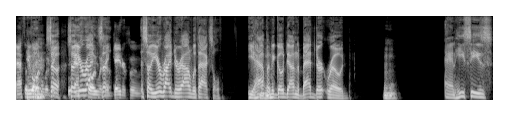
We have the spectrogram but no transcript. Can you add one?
Axel wouldn't- So- been- so Axel you're right. So- Gator food. so you're riding around with Axel. You happen Mhm. to go down the bad dirt road, Mhm. and he sees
